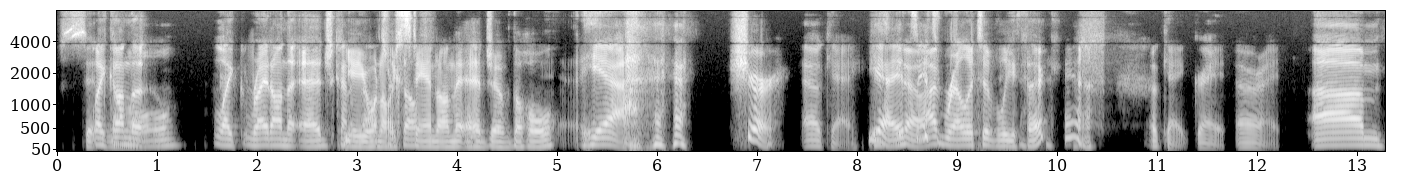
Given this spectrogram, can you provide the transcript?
sit Like in on the- hole? Like right on the edge, kind yeah, of. you want to like yourself. stand on the edge of the hole. Yeah. Sure. Okay. Yeah, it's know, it's I'm- relatively thick. Yeah. Okay, great. All right. Um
